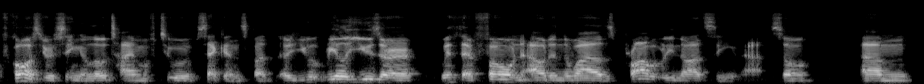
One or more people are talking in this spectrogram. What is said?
of course you're seeing a load time of two seconds, but a real user with their phone out in the wild is probably not seeing that. So um,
